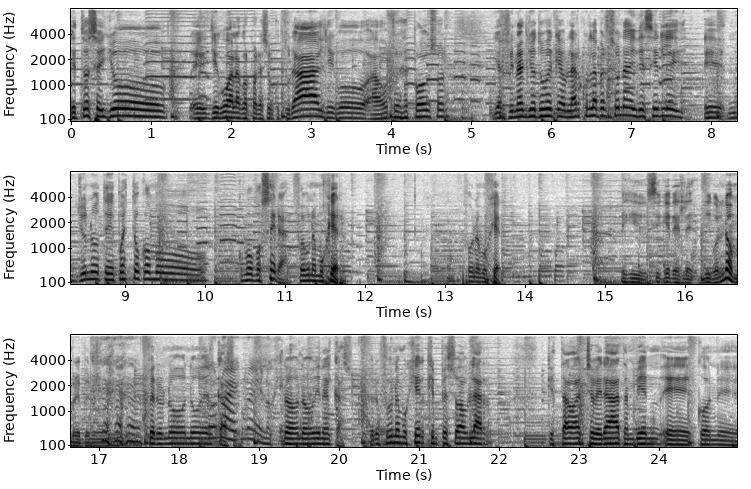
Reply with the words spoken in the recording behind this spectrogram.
Entonces yo eh, llegó a la Corporación Cultural, llegó a otros sponsors y al final yo tuve que hablar con la persona y decirle, eh, yo no te he puesto como, como vocera, fue una mujer. Fue una mujer. Y si quieres le digo el nombre, pero, pero no, no es el no caso. es- no es el. No, no viene al caso. Pero fue una mujer que empezó a hablar, que estaba entreverada también eh, con, eh,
